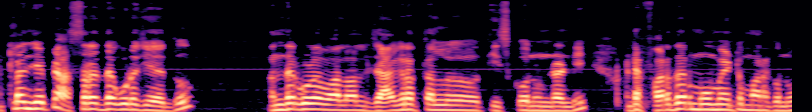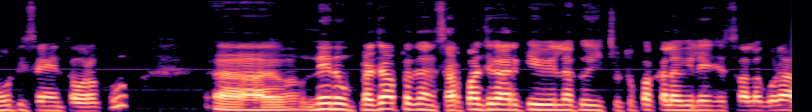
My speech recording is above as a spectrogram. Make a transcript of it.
అట్లని చెప్పి అశ్రద్ధ కూడా చేయొద్దు. అందరు కూడా వాళ్ళ వాళ్ళ జాగ్రత్తలు తీసుకొని ఉండండి. అంటే ఫర్దర్ మూమెంట్ మనకు నోటీస్ అయ్యేంత వరకు నేను ప్రజాప్రధాని సర్పంచ్ గారికి వీళ్ళకు ఈ చుట్టుపక్కల విలేజెస్ వాళ్ళకు కూడా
